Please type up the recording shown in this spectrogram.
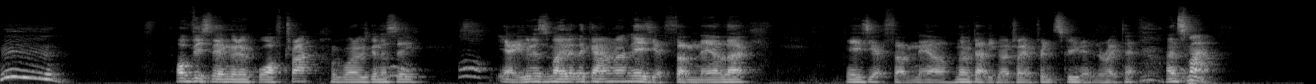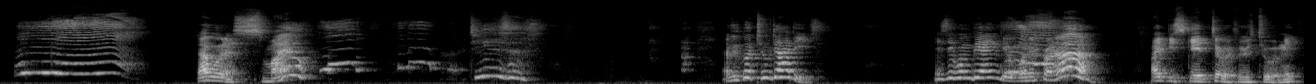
Obviously, I'm gonna go off track with what I was gonna say. Yeah, you're gonna smile at the camera. There's your thumbnail, look. Here's your thumbnail. No, Daddy, gotta try and print screen it at the right time. And smile. That wasn't a smile? Jesus. Have you got two daddies? Is there one behind you, one in front? Ah! I'd be scared too if it was two of me.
